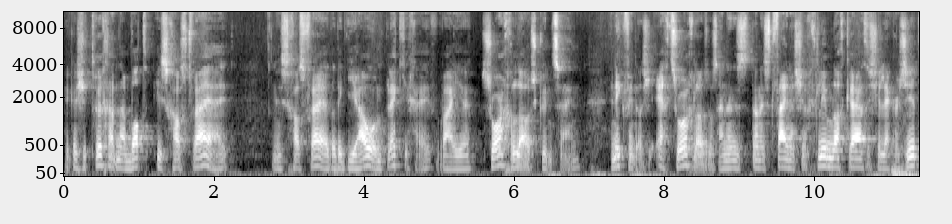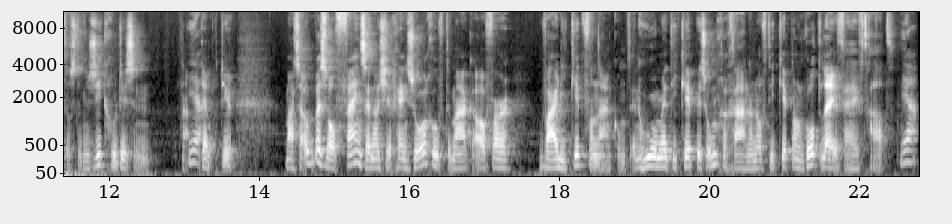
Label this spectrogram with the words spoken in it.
Kijk, als je teruggaat naar wat is gastvrijheid, dan is gastvrijheid dat ik jou een plekje geef waar je zorgeloos kunt zijn. En ik vind als je echt zorgeloos wil zijn, dan is, dan is het fijn als je een glimlach krijgt, als je lekker zit, als de muziek goed is en nou, Ja. temperatuur. Maar het zou ook best wel fijn zijn als je geen zorgen hoeft te maken over waar die kip vandaan komt en hoe er met die kip is omgegaan en of die kip een rot leven heeft gehad Ja,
